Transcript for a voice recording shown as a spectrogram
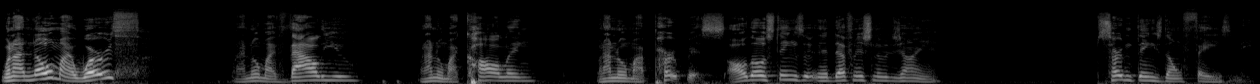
When I know my worth, when I know my value, when I know my calling, when I know my purpose, all those things in the definition of a giant, certain things don't phase me.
